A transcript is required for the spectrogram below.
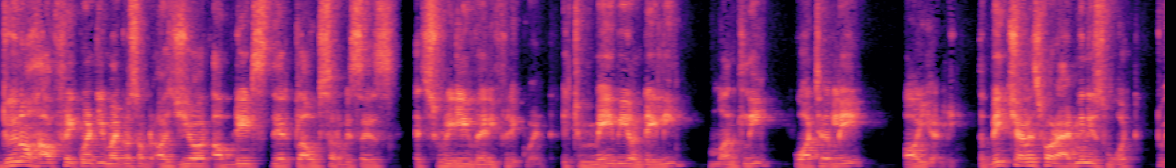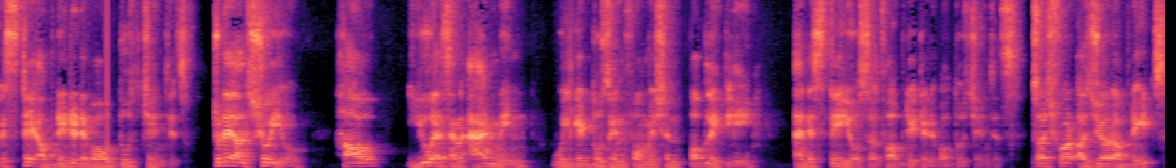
Do you know how frequently Microsoft Azure updates their cloud services? It's really very frequent. It may be on daily, monthly, quarterly, or yearly. The big challenge for admin is what? To stay updated about those changes. Today, I'll show you how you as an admin will get those information publicly and stay yourself updated about those changes. Search for Azure updates.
